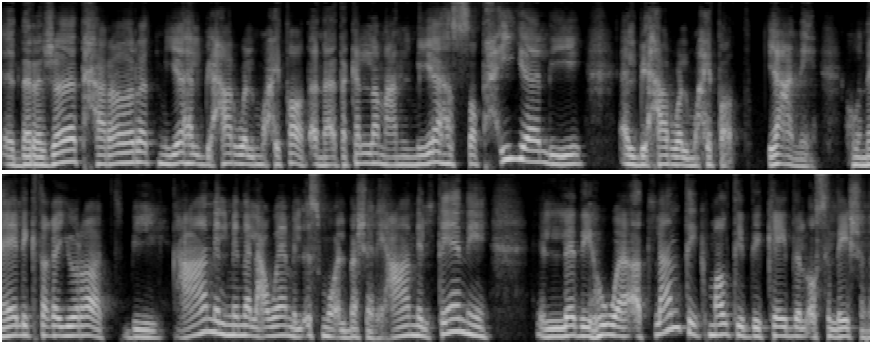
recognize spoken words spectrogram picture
درجات حرارة مياه البحار والمحيطات. أنا أتكلم عن المياه السطحية للبحار والمحيطات. يعني هنالك تغيرات بعامل من العوامل اسمه البشري. عامل ثاني الذي هو Atlantic Multi Decadal Oscillation.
